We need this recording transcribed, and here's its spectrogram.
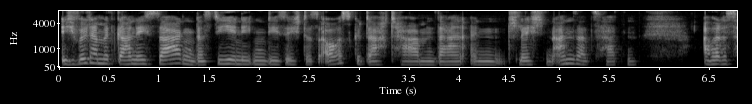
ich will damit gar nicht sagen, dass diejenigen, die sich das ausgedacht haben, da einen schlechten Ansatz hatten. Aber das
